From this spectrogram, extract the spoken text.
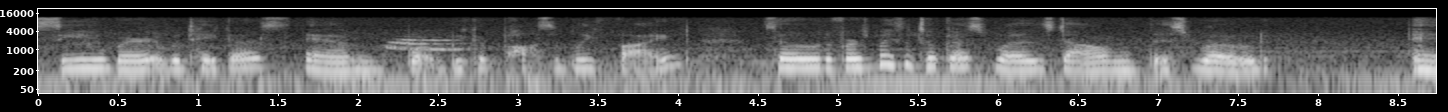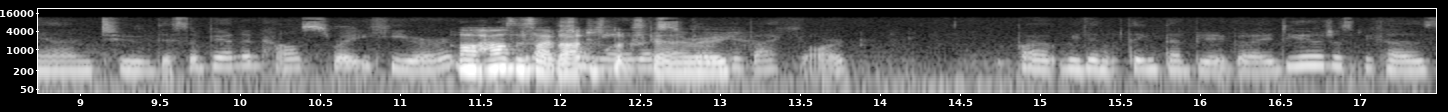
see where it would take us and what we could possibly find. So the first place it took us was down this road and to this abandoned house right here. Oh, houses like that just look us to go to scary. the backyard, but we didn't think that'd be a good idea just because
